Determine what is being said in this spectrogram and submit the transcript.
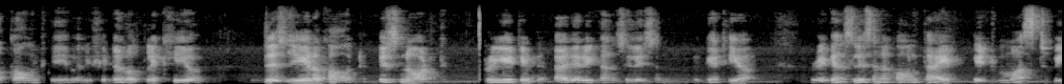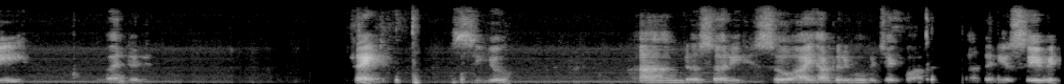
account payable. If you double click here, this GL account is not created as a reconciliation. Look at here, reconciliation account type, it must be vendor. Right? See you. And uh, sorry, so I have to remove a checkmark and then you save it.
